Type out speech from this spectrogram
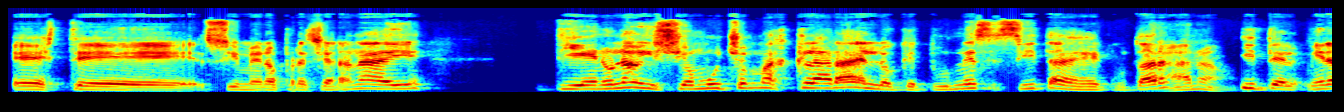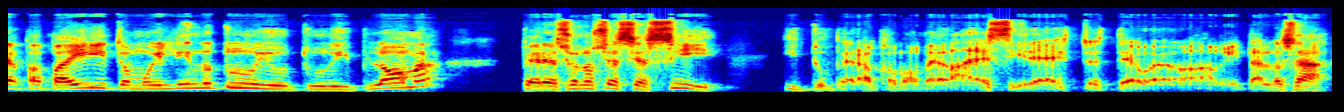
este, sin menospreciar a nadie, tiene una visión mucho más clara de lo que tú necesitas ejecutar. Y te, mira, papadito, muy lindo tu, tu diploma, pero eso no se hace así. Y tú, pero ¿cómo me va a decir esto este huevón y tal? O sea,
